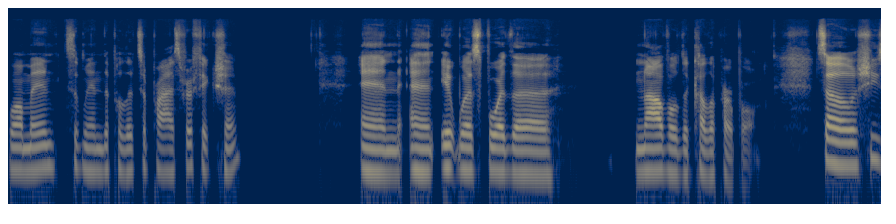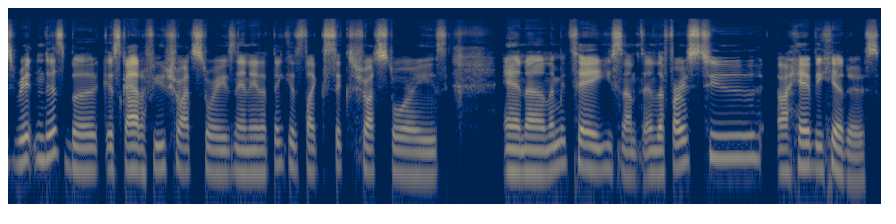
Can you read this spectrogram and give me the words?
woman to win the Pulitzer Prize for fiction, and and it was for the novel The Color Purple. So she's written this book. It's got a few short stories in it. I think it's like six short stories. And uh, let me tell you something. The first two are heavy hitters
